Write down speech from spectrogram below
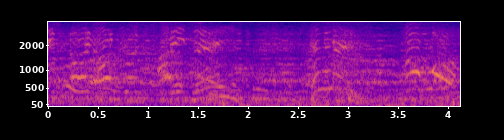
in 900 AD. He is the one,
